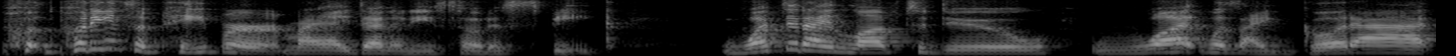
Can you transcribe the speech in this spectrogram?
put, putting to paper my identity, so to speak. What did I love to do? What was I good at?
